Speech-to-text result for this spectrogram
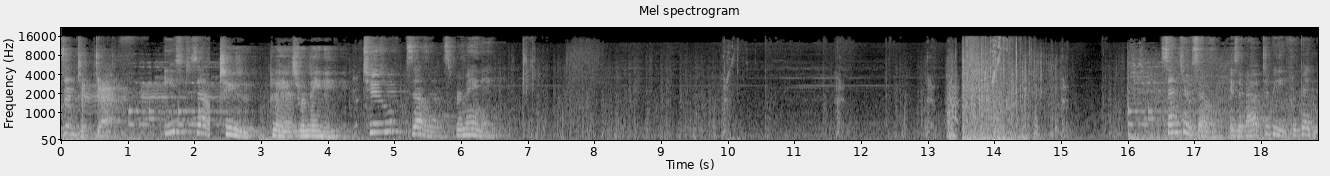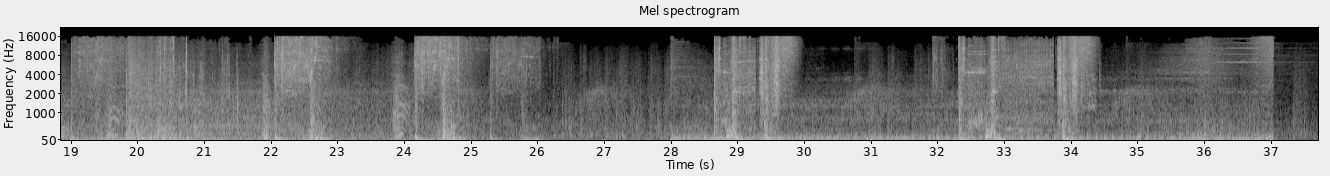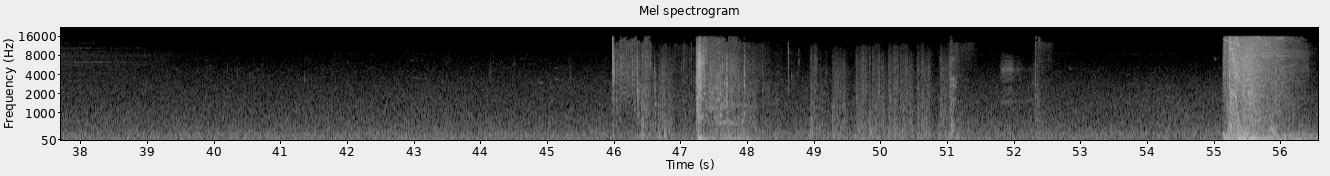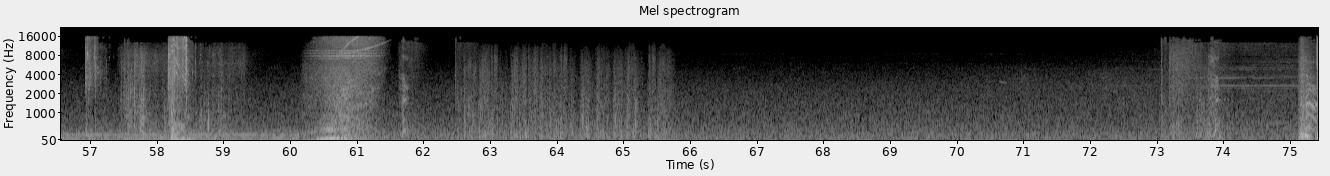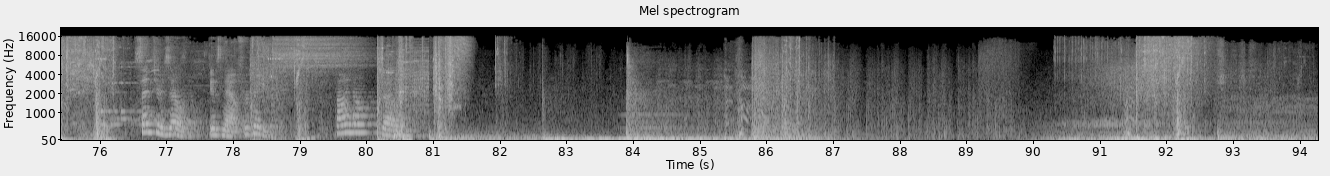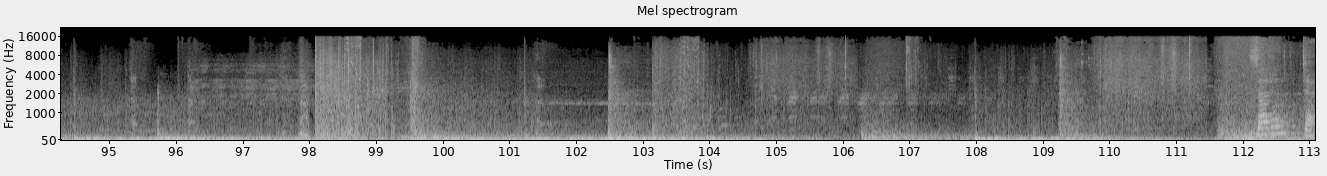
Frozen to death. East Zone, Two players remaining. two zones remaining. Center Zone is about to be forbidden. Center Zone is now forbidden. Final Zone. Death.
